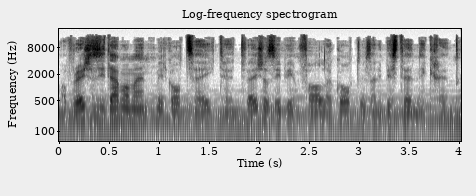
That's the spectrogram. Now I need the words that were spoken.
Aber weißt du, was in dem Moment mir Gott gesagt hat? Weißt du, was ich bin im Fall Gott, was ich bis dann nicht kennt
